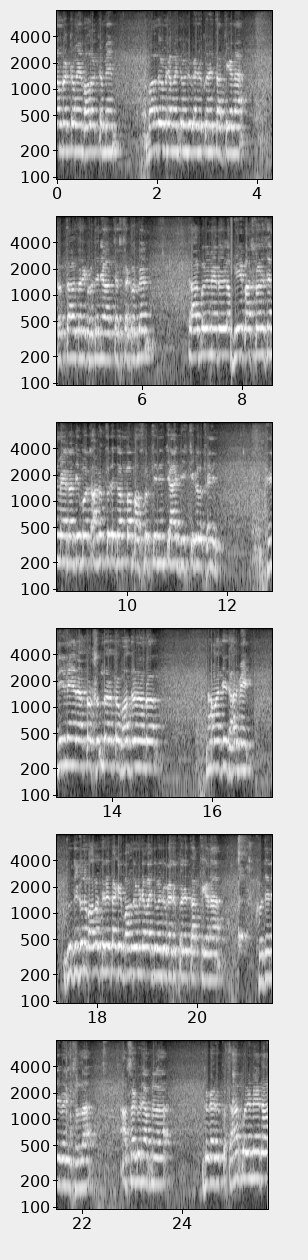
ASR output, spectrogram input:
নম্র একটা মেয়ে, ভালো একটা মেয়ে। বন্ধ মিডিয়ার মাধ্যমে যোগাযোগ করে, তার ঠিকানা খুব তাড়াতাড়ি খুঁজে নেওয়ার চেষ্টা করবেন। তারপরে মেয়েটা হলো বিএ পাস করেছেন, মেয়েটা দিবস আটাত্তরে জন্ম, পাসপোর্ট ইঞ্চি, হাইট ডিস্ট্রিক্ট হলো ফেনী। ফেনীর মেয়েরা এত সুন্দর, এত ভদ্র, নম্র, নামাজি, ধার্মিক। যদি কোনো ভালো ছেলে তাকে বন্ধ মিডিয়ার মাধ্যমে যোগাযোগ করে তার ঠিকানা খুঁজে নেবেন ইনশাল্লাহ। আশা করি আপনারা যোগাযোগ। তারপরে মেয়েটা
